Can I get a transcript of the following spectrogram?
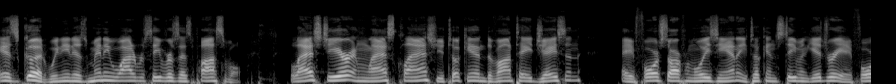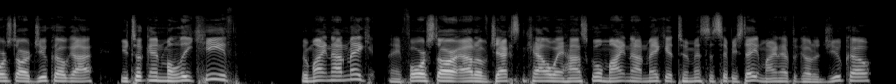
is good. We need as many wide receivers as possible. Last year in last class, you took in Devonta Jason, a four star from Louisiana. You took in Stephen Guidry, a four star Juco guy. You took in Malik Heath, who might not make it. A four star out of Jackson Callaway High School might not make it to Mississippi State, might have to go to Juco.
